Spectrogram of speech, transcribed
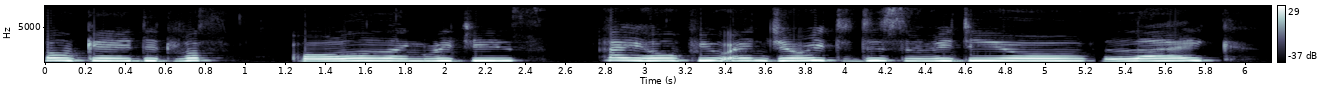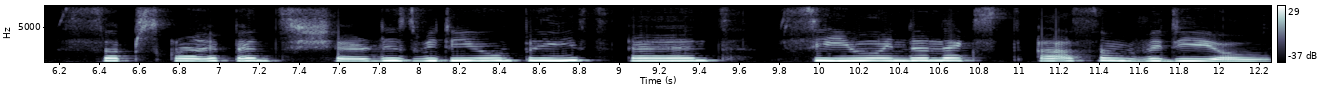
Okay, that was all languages. I hope you enjoyed this video. Like, subscribe and share this video please. And see you in the next awesome video.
